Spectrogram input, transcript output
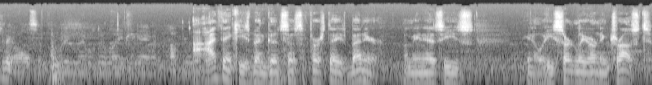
Do you think Olson, what he was able to do late in the game and help? I I think he's been good since the first day he's been here. I mean, as he's, you know, he's certainly earning trust,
